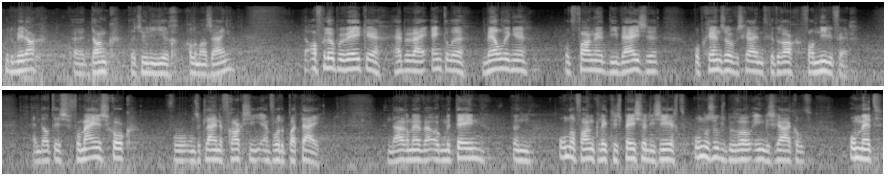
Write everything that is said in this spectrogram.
Goedemiddag, uh, dank dat jullie hier allemaal zijn. De afgelopen weken hebben wij enkele meldingen ontvangen die wijzen op grensoverschrijdend gedrag van Nilever. En dat is voor mij een schok, voor onze kleine fractie en voor de partij. En daarom hebben wij ook meteen een onafhankelijk gespecialiseerd onderzoeksbureau ingeschakeld om met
